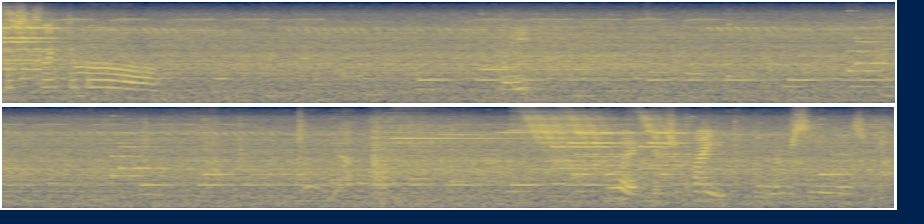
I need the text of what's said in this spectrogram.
Must collect them all. Wait. Look, there's a pipe. I've never seen this.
